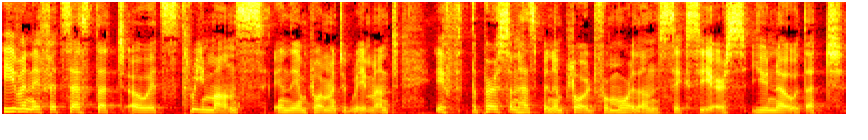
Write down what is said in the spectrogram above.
even if it says that, oh, it's three months in the employment agreement, if the person has been employed for more than six years, you know that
